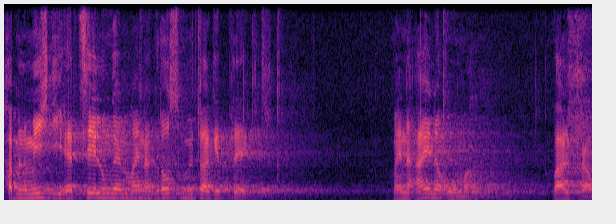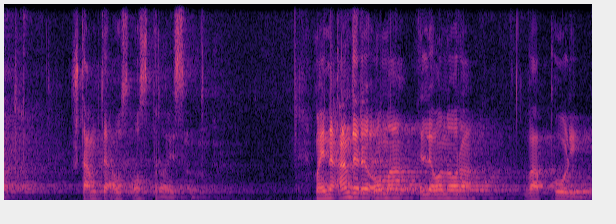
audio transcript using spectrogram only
haben mich die Erzählungen meiner Großmutter geprägt. Meine eine Oma, Waltraud, stammte aus Ostpreußen. Meine andere Oma, Eleonora, war Polin.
